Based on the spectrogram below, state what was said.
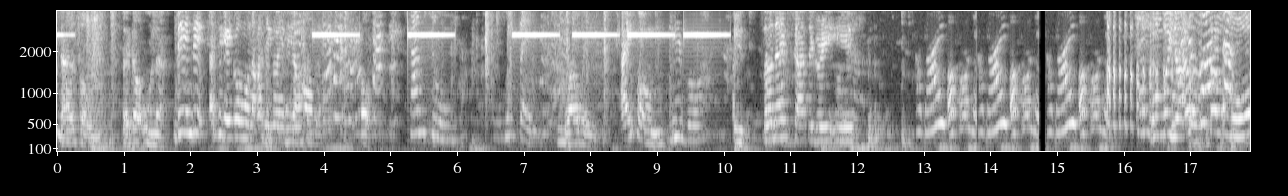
cellphone. So ikaw una. Hindi, hindi. Ah, sige, ikaw muna kasi ikaw hindi nakasagot. Oh, Samsung, Super, Huawei. iPhone. Vivo. So next category is Abay, Oppo, Abay, Oppo, Abay, Oppo. Ano ba yan? Ano ba mo?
